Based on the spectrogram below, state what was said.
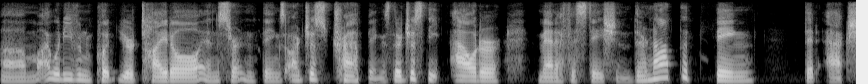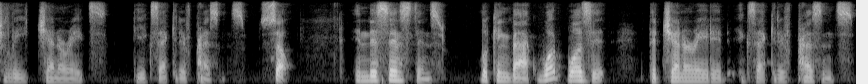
um, I would even put your title and certain things are just trappings. They're just the outer manifestation. They're not the thing that actually generates the executive presence. So, in this instance, looking back, what was it that generated executive presence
